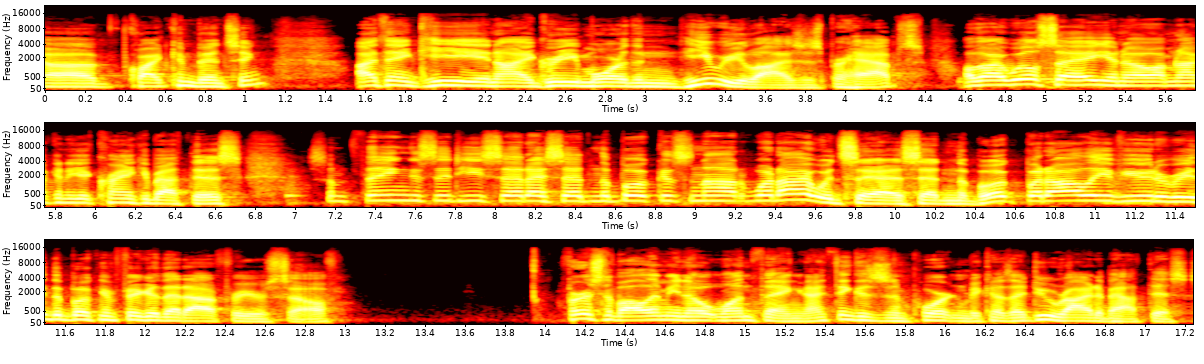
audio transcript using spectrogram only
uh, quite convincing. I think he and I agree more than he realizes, perhaps. Although I will say, you know, I'm not going to get cranky about this. Some things that he said I said in the book is not what I would say I said in the book, but I'll leave you to read the book and figure that out for yourself. First of all, let me note one thing. I think this is important because I do write about this.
